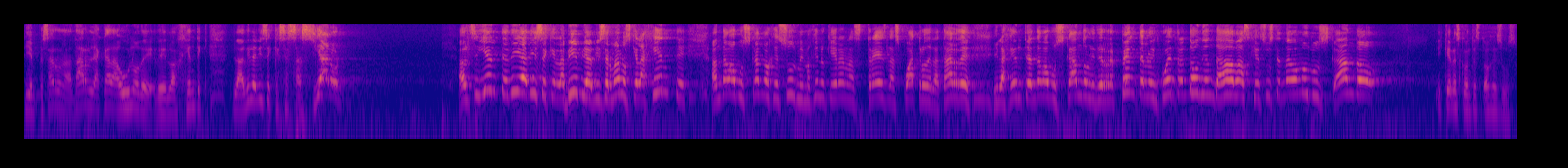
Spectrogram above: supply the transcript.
y empezaron a darle a cada uno de, de la gente. La Biblia dice que se saciaron. Al siguiente día dice que la Biblia, mis hermanos, que la gente andaba buscando a Jesús. Me imagino que eran las 3, las 4 de la tarde y la gente andaba buscándolo y de repente lo encuentran. ¿Dónde andabas, Jesús? Te andábamos buscando. ¿Y qué les contestó Jesús?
